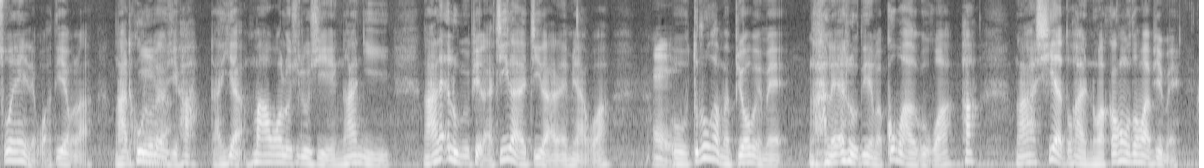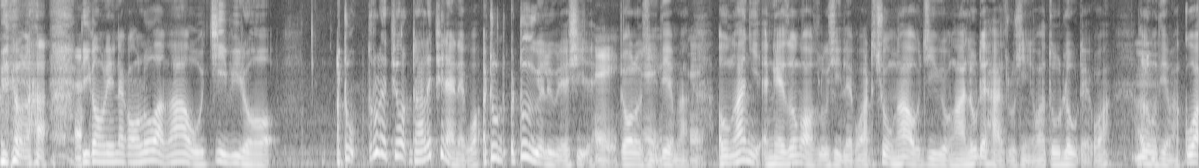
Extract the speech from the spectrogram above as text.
စွဲနေတယ်ကွာသိရမလားငါတခုလုံးလည်းရှိဟာဒါကြီးကမှားသွားလို့ရှိလို့ရှိရင်ငါညီငါလည်းအဲ့လိုမျိုးဖြစ်လာကြီးလာကြီးလာတဲ့အမြကွာအေးဟိုသူတို့ကမပြောပေမဲ့ ငါလည်းအဲ့လိုသိရမှာကိုယ့်ဘာကိုကွာဟာငါရှေ့ကသွားတယ်တော့ကောင်းကောင်းသွားမှဖြစ်မယ်မဟုတ်လားဒီကောင်လေးနှစ်ကောင်လုံးကငါ့ကိုကြည့်ပြီးတော့အတူသူတို့လည်းပြောဒါလည်းဖြစ်နိုင်တယ်ကွာအတူအတူရွယ်လူတွေလည်းရှိတယ်ပြောလို့ရှိရင်သိရမလားဟိုငါညီအငယ်ဆုံးကောင်ဆိုလို့ရှိရင်လေကွာတချို့ငါ့ကိုကြည့်ပြီးငါလှုပ်တဲ့ဟာဆိုလို့ရှိရင်ကွာသူတို့လှုပ်တယ်ကွာအဲ့လိုသိရမှာကိုက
